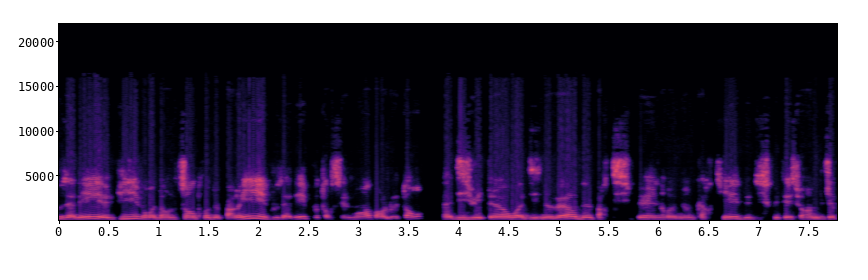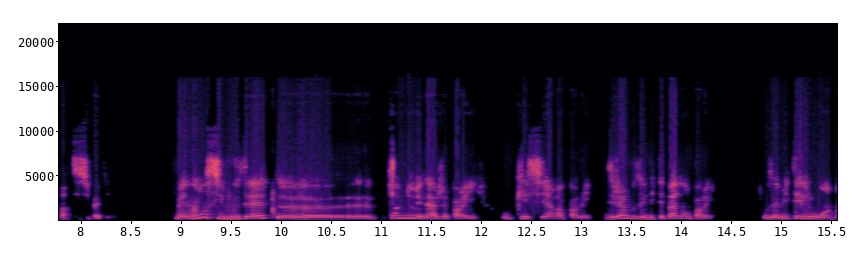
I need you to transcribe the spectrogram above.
vous allez vivre dans le centre de Paris et vous allez potentiellement avoir le temps à 18h ou à 19h de participer à une réunion de quartier, de discuter sur un budget participatif. Maintenant, si vous êtes euh, femme de ménage à Paris ou caissière à Paris, déjà vous n'habitez pas dans Paris vous habitez loin.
